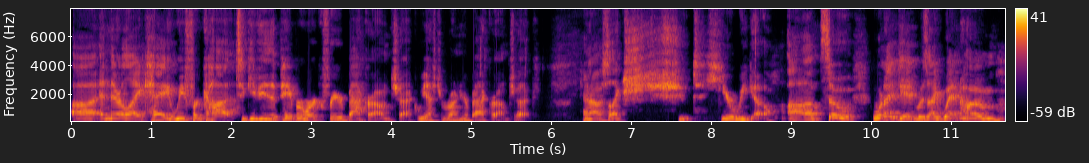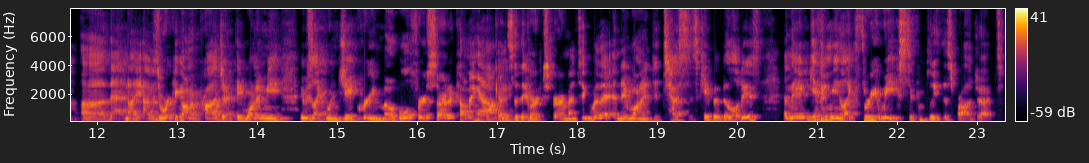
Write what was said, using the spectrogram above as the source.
Uh, and they're like, "Hey, we forgot to give you the paperwork for your background check. We have to run your background check." And I was like, shoot, here we go. Um, so what I did was I went home uh, that night. I was working on a project. They wanted me, it was like when jQuery mobile first started coming out. Okay. And so they were experimenting with it and they wanted to test its capabilities. And they had given me like three weeks to complete this project.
